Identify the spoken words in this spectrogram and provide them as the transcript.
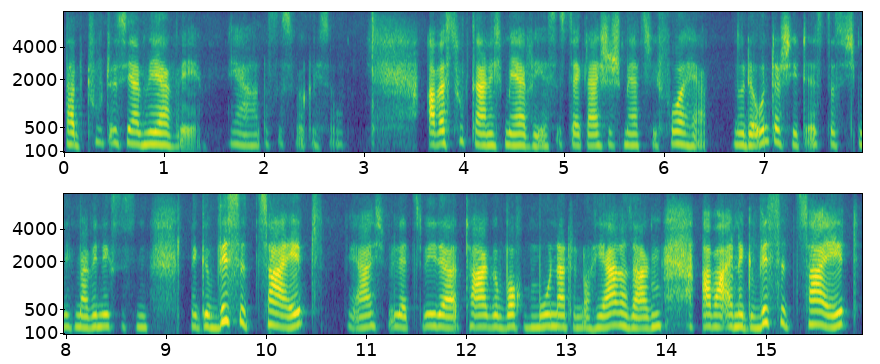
dann tut es ja mehr weh. Ja, das ist wirklich so. Aber es tut gar nicht mehr weh. Es ist der gleiche Schmerz wie vorher. Nur der Unterschied ist, dass ich mich mal wenigstens eine gewisse Zeit, ja, ich will jetzt weder Tage, Wochen, Monate noch Jahre sagen, aber eine gewisse Zeit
